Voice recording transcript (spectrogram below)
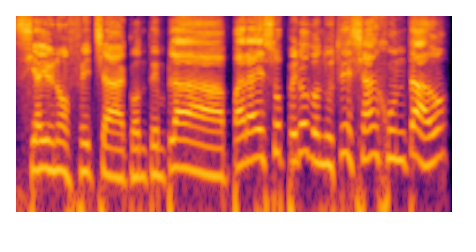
si hay una fecha contemplada para eso, pero donde ustedes ya han juntado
